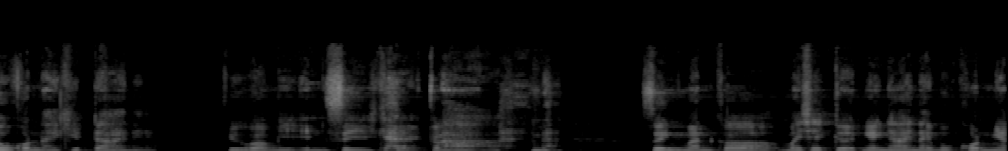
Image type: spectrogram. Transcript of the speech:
ลูกคนไหนคิดได้เนี่ยชื่อว่ามีอินทรีย์แก่กล้านะซึ่งมันก็ไม่ใช่เกิดง่าย ๆ ในบุคคลไง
